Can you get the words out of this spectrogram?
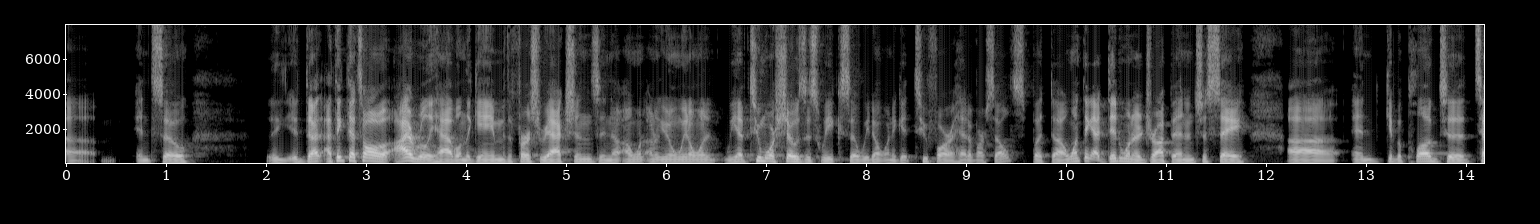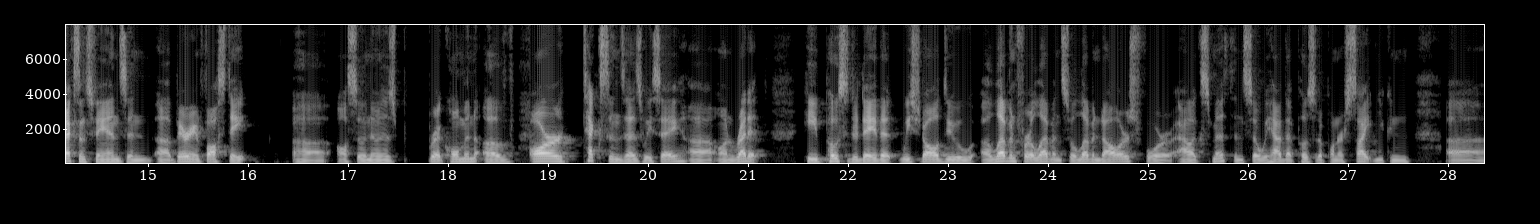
Uh, and so that, I think that's all I really have on the game. The first reactions, and I want you know we don't want to, we have two more shows this week, so we don't want to get too far ahead of ourselves. But uh, one thing I did want to drop in and just say uh, and give a plug to Texans fans and uh, Barry and Fall State, uh, also known as Brett Coleman of our Texans, as we say uh, on Reddit. He posted today that we should all do 11 for 11, so $11 for Alex Smith, and so we have that posted up on our site. And you can uh,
